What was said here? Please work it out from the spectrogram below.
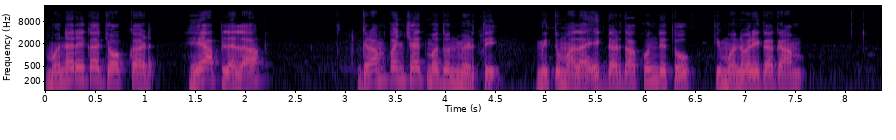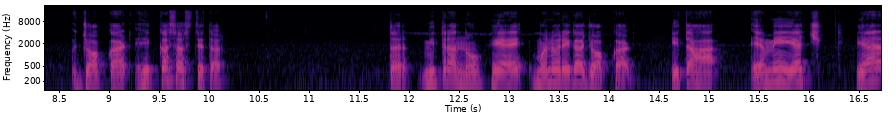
मनरेगा जॉब कार्ड हे आपल्याला ग्रामपंचायतमधून मिळते. मी तुम्हाला एकदा दाखवून देतो की मनरेगा ग्राम जॉब कार्ड हे कसं असते तर. तर मित्रांनो हे आहे मनरेगा जॉब कार्ड. इथं हा एम ए एच या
